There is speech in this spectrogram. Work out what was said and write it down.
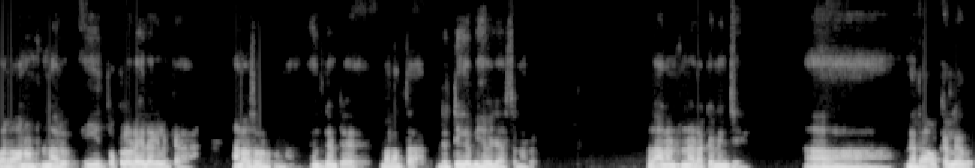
వారు రానంటున్నారు. ఈ తొక్కలో డైలాగులు ఇంకా అనవసరం అనుకున్నాను. ఎందుకంటే మరంతా డర్టీగా బిహేవ్ చేస్తున్నారు. రానంటున్నాడు అక్కడి నుంచి. ఆ, నేను రావక్కర్లేదు.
